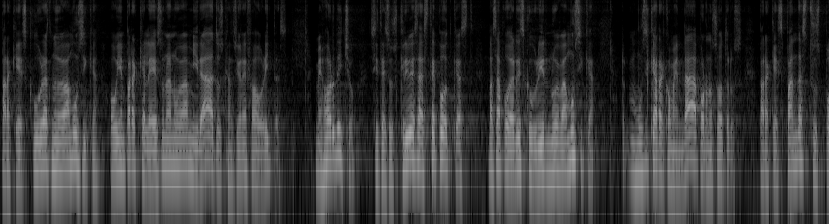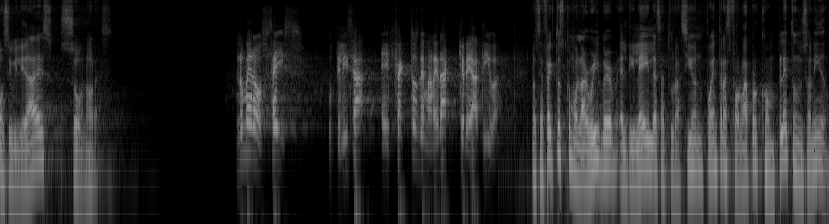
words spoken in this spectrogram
para que descubras nueva música o bien para que le des una nueva mirada a tus canciones favoritas. Mejor dicho, si te suscribes a este podcast, vas a poder descubrir nueva música, música recomendada por nosotros, para que expandas tus posibilidades sonoras. Número 6. Utiliza efectos de manera creativa. Los efectos como la reverb, el delay y la saturación pueden transformar por completo un sonido.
